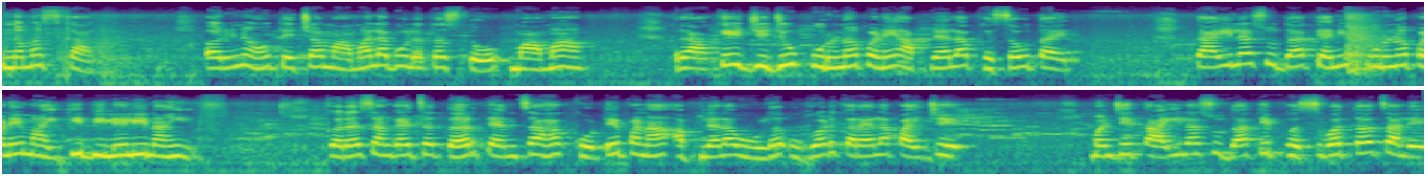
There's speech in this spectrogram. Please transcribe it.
नमस्कार. अर्णव त्याच्या मामाला बोलत असतो मामा राकेश जिजू पूर्णपणे आपल्याला फसवतायत. ताईलासुद्धा त्यांनी पूर्णपणे माहिती दिलेली नाही. खरं सांगायचं तर त्यांचा हा खोटेपणा आपल्याला उघड उघड करायला पाहिजे. म्हणजे ताईलासुद्धा ते फसवतच आले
